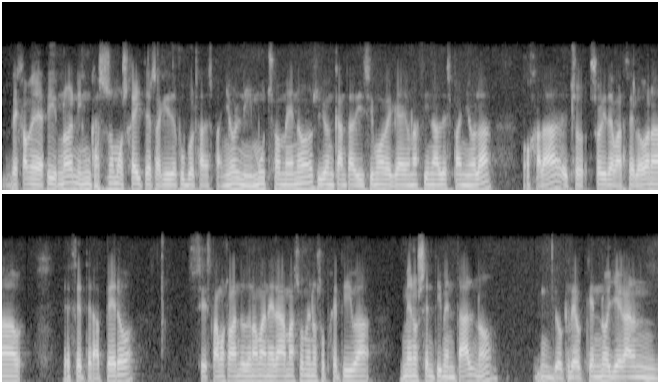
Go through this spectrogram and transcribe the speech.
déjame decir, ¿no? En ningún caso somos haters aquí de fútbol sala español, ni mucho menos. Yo encantadísimo de que haya una final española, ojalá. De hecho, soy de Barcelona, etcétera. Pero si estamos hablando de una manera más o menos objetiva, menos sentimental, ¿no? Yo creo que no llegan,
